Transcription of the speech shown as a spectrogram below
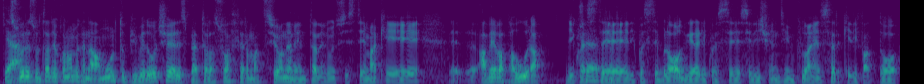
Chiaro. Il suo risultato economico andava molto più veloce rispetto alla sua affermazione all'interno di un sistema che eh, aveva paura di queste, Certo. di queste blogger, di queste sedicenti influencer che di fatto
